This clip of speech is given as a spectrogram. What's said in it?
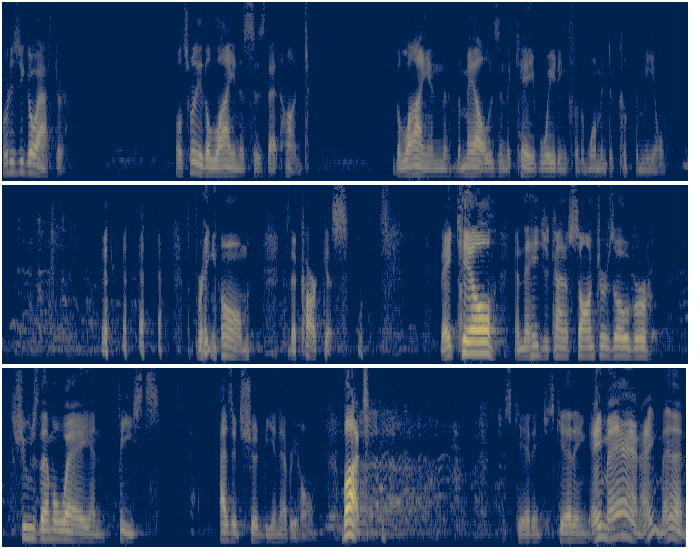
Who does he go after? Well, it's really the lionesses that hunt. The lion, the male, is in the cave waiting for the woman to cook the meal. Bring home the carcass. They kill, and then he just kind of saunters over, shoos them away, and feasts, as it should be in every home. But. Just kidding, just kidding. Amen, amen.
